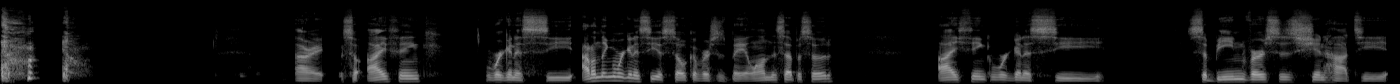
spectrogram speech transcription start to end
All right, so I think we're gonna see. I don't think we're gonna see Ahsoka versus Baylan this episode. I think we're gonna see Sabine versus Shin Hati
